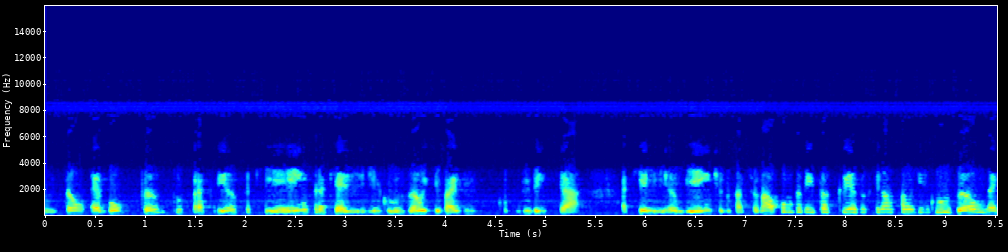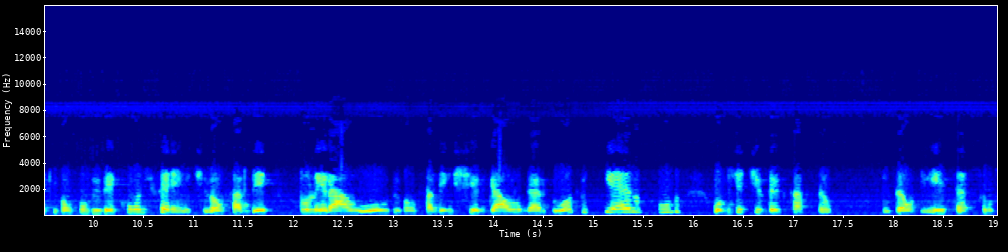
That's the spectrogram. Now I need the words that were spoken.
Então, é bom tanto para a criança que entra, que é de inclusão e que vai vivenciar aquele ambiente educacional, como também para as crianças que não são de inclusão, né, que vão conviver com o diferente, vão saber tolerar o outro, vão saber enxergar o lugar do outro, que é, no fundo, o objetivo da educação. Então, esse assunto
